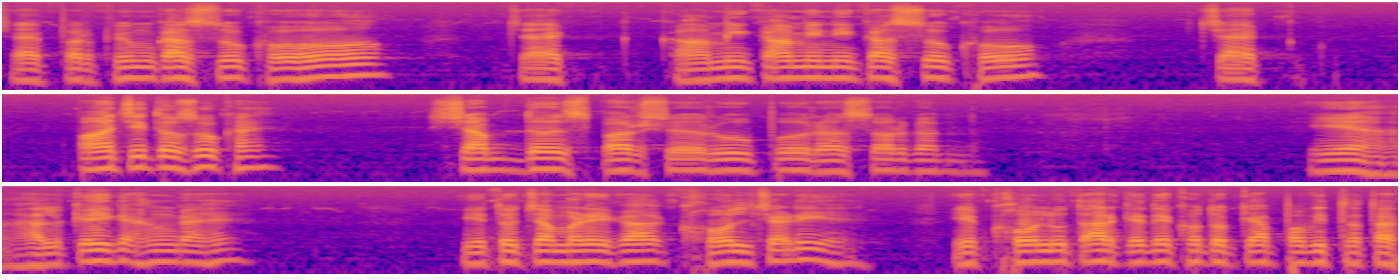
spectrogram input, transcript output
चाहे परफ्यूम का सुख हो, चाहे कामी कामिनी का सुख हो, चाहे पाँच ही तो सुख है। शब्द, स्पर्श, रूप, रस और गंध। ये हल्के ही अंग है। ये तो चमड़े का खोल चढ़ी है। ये खोल उतार के देखो तो क्या पवित्रता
